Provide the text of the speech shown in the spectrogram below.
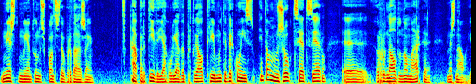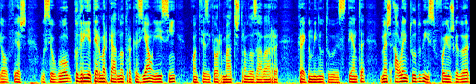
neste momento, um dos pontos de abordagem à partida e à goleada de Portugal teria muito a ver com isso. Então, num jogo de 7-0, uh, eh, Ronaldo não marca, mas não, ele fez o seu gol. Poderia ter marcado noutra ocasião, e aí sim, quando fez aquele remate estrondoso à barra, creio que no minuto 70, mas além de tudo isso, foi um jogador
